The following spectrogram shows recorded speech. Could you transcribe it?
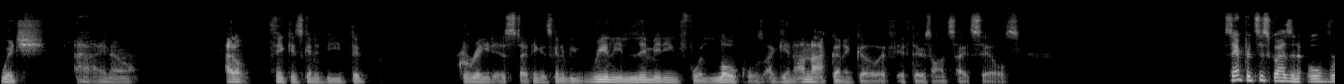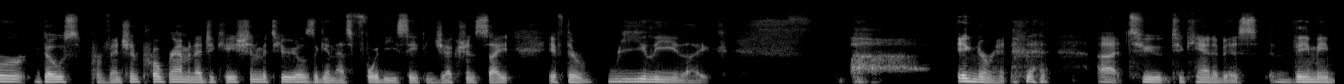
which I know I don't think is going to be the greatest. I think it's going to be really limiting for locals. Again, I'm not going to go if, if there's on-site sales. San Francisco has an overdose prevention program and education materials. Again, that's for the safe injection site. If they're really like uh, ignorant uh, to to cannabis, they may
